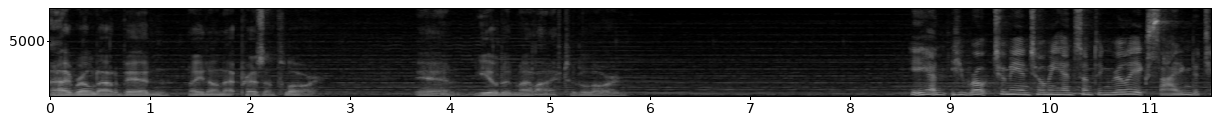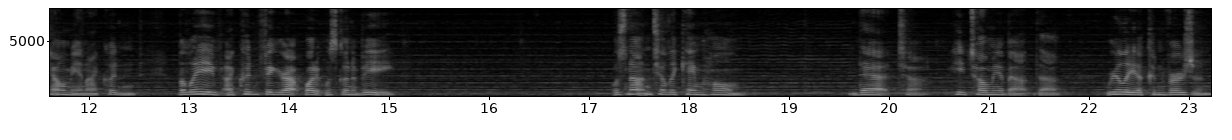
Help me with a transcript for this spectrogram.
I rolled out of bed and laid on that prison floor and yielded my life to the Lord. He had he wrote to me and told me he had something really exciting to tell me, and I couldn't believe I couldn't figure out what it was going to be. It was not until he came home that uh, he told me about the really a conversion,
